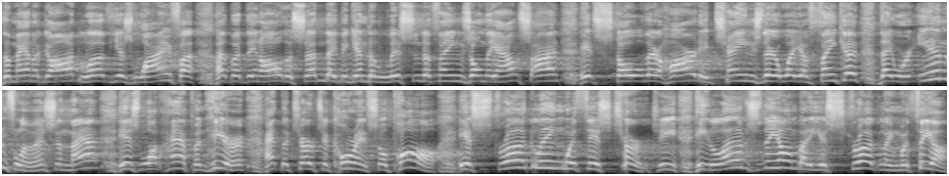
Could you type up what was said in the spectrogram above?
the man of God, love his wife life, uh, but then all of a sudden they begin to listen to things on the outside. It stole their heart, it changed their way of thinking. They were influenced, and that is what happened here at the church of Corinth. So Paul is struggling with this church. He, he loves them, but he is struggling with them.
